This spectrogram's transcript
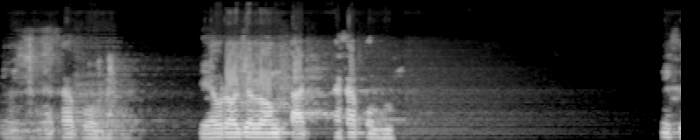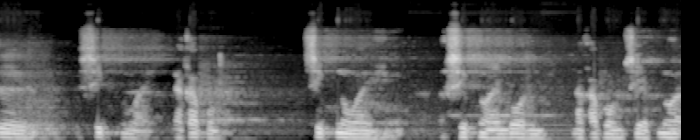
อืมนะครับผม เดี๋ยวเราจะลองตัดนะครับผม นี่คือสิบหน่วยนะครับผมสิบหน่วยสิบหน่วยบนนะครับผมเสียบหน่วย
